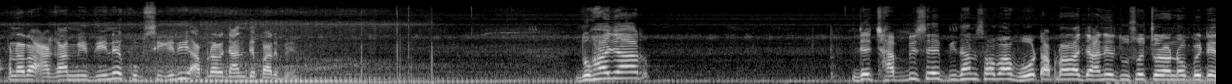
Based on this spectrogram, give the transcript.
আপনারা আগামী দিনে খুব শীঘ্রই আপনারা জানতে পারবেন। দু হাজার যে ছাব্বিশে বিধানসভা ভোট, আপনারা জানেন দুশো চুরানব্বইটা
